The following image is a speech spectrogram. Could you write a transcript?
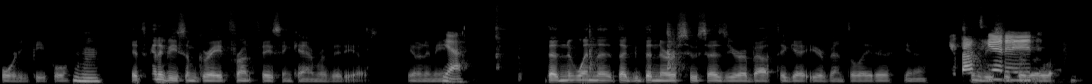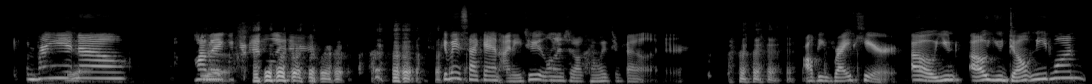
forty people. Mhm. It's going to be some great front-facing camera videos. You know what I mean? Yeah, Then when the, the the nurse who says you're about to get your ventilator, you know, you're about gonna get it. real- I'm bringing it Yeah. now. Coming with your ventilator. Give me a second. I need to eat lunch, and I'll come with your ventilator. I'll be right here. Oh, you oh you don't need one?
